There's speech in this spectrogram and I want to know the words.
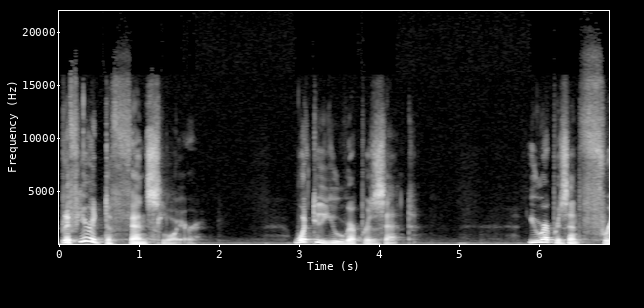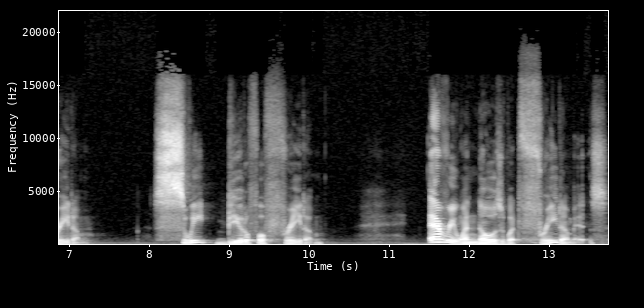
But if you're a defense lawyer, what do you represent? You represent freedom. Sweet, beautiful freedom. Everyone knows what freedom is.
